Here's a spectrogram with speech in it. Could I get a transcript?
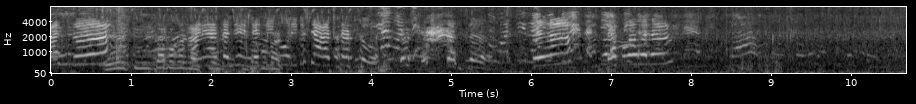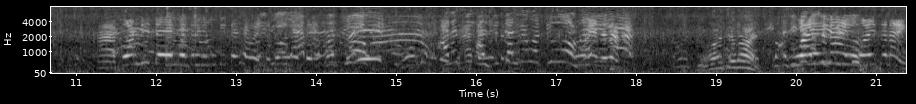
असं आणि आता झेंड्याची दोरी कशी आत काढतो तसं कळलं? दाखवा बरं हा कोण घेते एकत्र येऊन तिथे ठेवायचं कोण घेते? धुवायचे नाही धुवायचं नाही धुवायचं नाही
